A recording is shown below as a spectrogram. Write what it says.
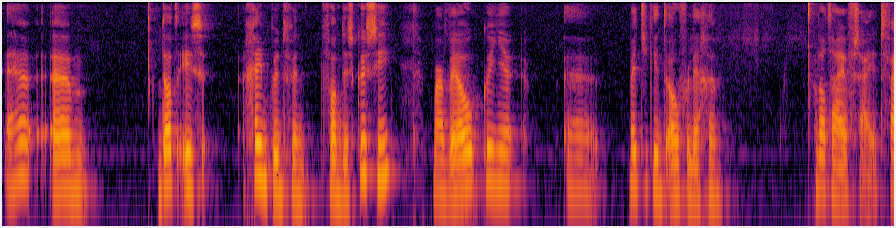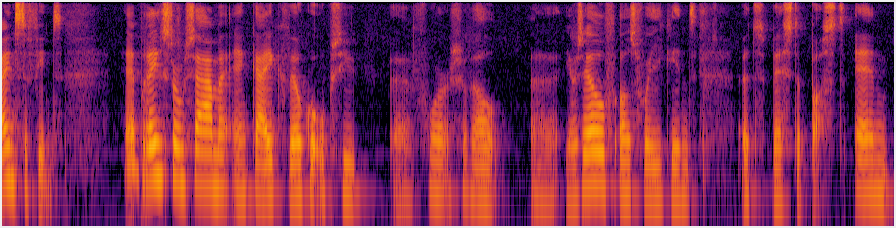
Hè, um, dat is geen punt van, discussie. Maar wel kun je uh, met je kind overleggen wat hij of zij het fijnste vindt. Brainstorm samen en kijk welke optie uh, voor zowel uh, jouzelf als voor je kind het beste past. En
